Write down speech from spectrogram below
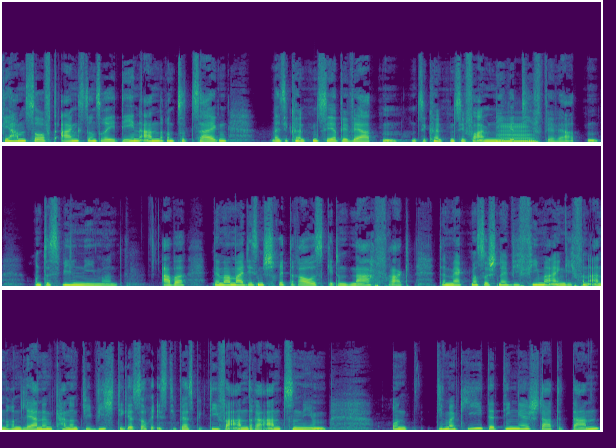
Wir haben so oft Angst, unsere Ideen anderen zu zeigen, weil sie könnten sie ja bewerten und sie könnten sie vor allem negativ mhm. bewerten. Und das will niemand. Aber wenn man mal diesen Schritt rausgeht und nachfragt, dann merkt man so schnell, wie viel man eigentlich von anderen lernen kann und wie wichtig es auch ist, die Perspektive anderer anzunehmen. Und die Magie der Dinge startet dann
